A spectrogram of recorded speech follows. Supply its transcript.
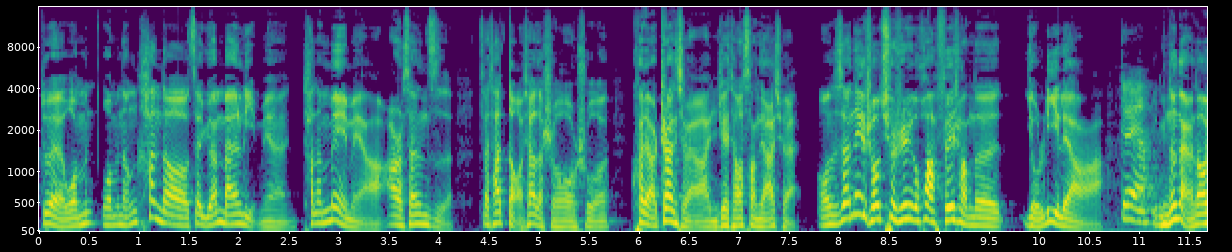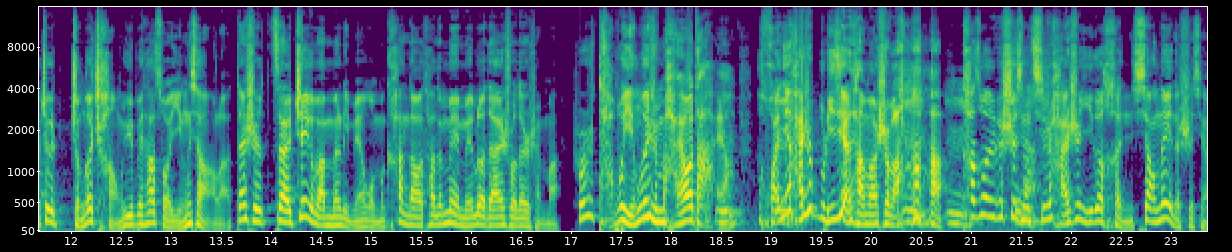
对我们，我们能看到在原版里面，他的妹妹啊，二三子，在他倒下的时候说：“快点站起来啊，你这条丧家犬。”哦在那个时候确实这个话非常的有力量啊，对啊，你能感觉到这个整个场域被他所影响了。但是在这个版本里面，我们看到他的妹妹乐丹说的是什么？说是打不赢，为什么还要打呀？环境还是不理解他吗？是吧？他做这个事情其实还是一个很向内的事情。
